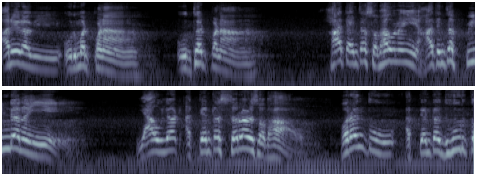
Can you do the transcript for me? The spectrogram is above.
अरे रवी उर्मटपणा उद्धटपणा हा त्यांचा स्वभाव नाही आहे हा त्यांचा पिंड नाही आहे या उलट अत्यंत सरळ स्वभाव परंतु अत्यंत धूर्त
